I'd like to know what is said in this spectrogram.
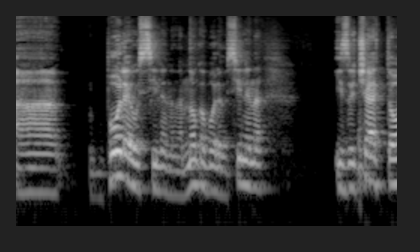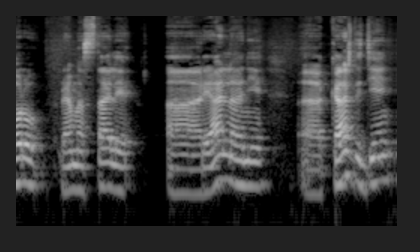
а, более усиленно, намного более усиленно изучать Тору, прямо стали а реально они э, каждый день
